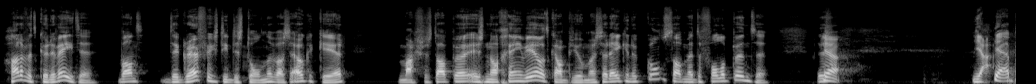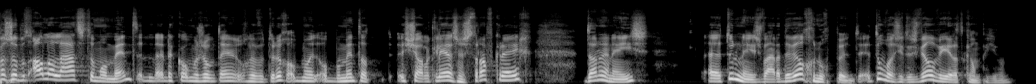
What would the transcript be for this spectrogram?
hadden we het kunnen weten. Want de graphics die er stonden was elke keer, Max Verstappen is nog geen wereldkampioen, maar ze rekenen constant met de volle punten. Dus- ja. Ja, Ja, pas op het allerlaatste moment, en daar komen we zo meteen nog even terug, op, het moment- op het moment dat Charles Leclerc zijn straf kreeg, dan ineens, eh, toen ineens waren er wel genoeg punten. En toen was hij dus wel wereldkampioen.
